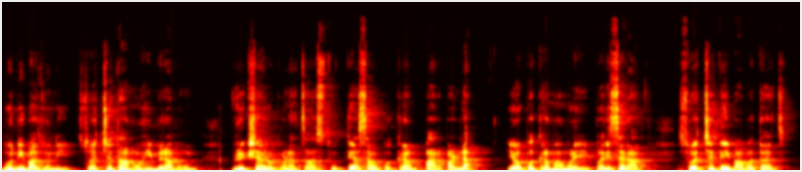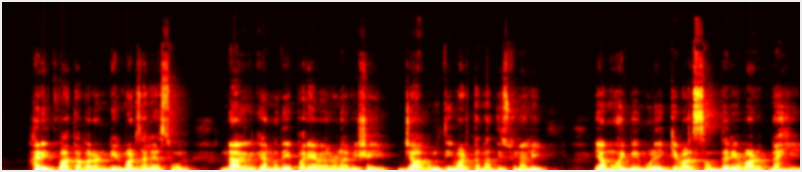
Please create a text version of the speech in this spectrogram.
दोन्ही बाजूंनी स्वच्छता मोहीम राबवून वृक्षारोपणाचा स्तुत्य असा उपक्रम पार पाडला. या उपक्रमामुळे परिसरात स्वच्छतेबाबतच हरित वातावरण निर्माण झाले असून नागरिकांमध्ये पर्यावरणाविषयी जागृती वाढताना दिसून आली. या मोहिमेमुळे केवळ सौंदर्य वाढत नाही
